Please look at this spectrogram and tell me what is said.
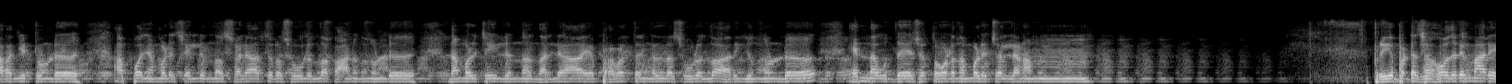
പറഞ്ഞിട്ടുണ്ട്. അപ്പോൾ നമ്മൾ ചെല്ലുന്ന സ്വലാത്ത് റസൂലുള്ള കാണുന്നുണ്ട്. നമ്മൾ ചെല്ലുന്ന നല്ലായ പ്രവർത്തനങ്ങൾ റസൂലുള്ള അറിയുന്നുണ്ട് എന്ന ഉദ്ദേശത്തോടെ നമ്മൾ ചൊല്ലണം. പ്രിയപ്പെട്ട സഹോദരന്മാരെ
